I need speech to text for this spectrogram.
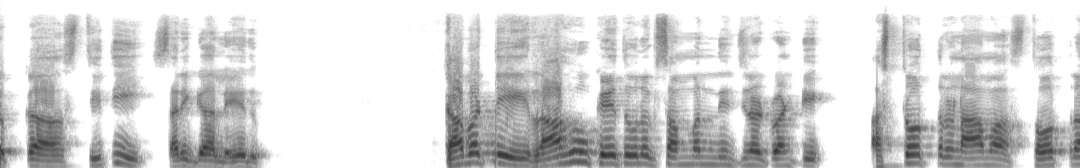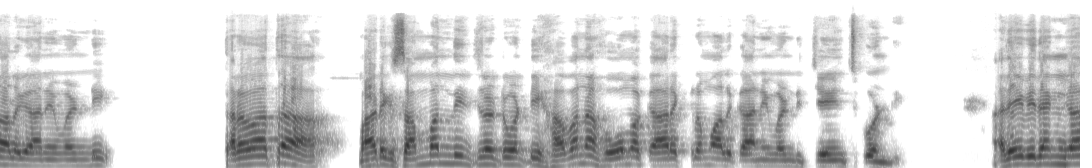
యొక్క స్థితి సరిగ్గా లేదు. కాబట్టి రాహు కేతువులకు సంబంధించినటువంటి అష్టోత్తర నామ స్తోత్రాలు కానివ్వండి తర్వాత వాటికి సంబంధించినటువంటి హవన హోమ కార్యక్రమాలు కానివ్వండి చేయించుకోండి. అదేవిధంగా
